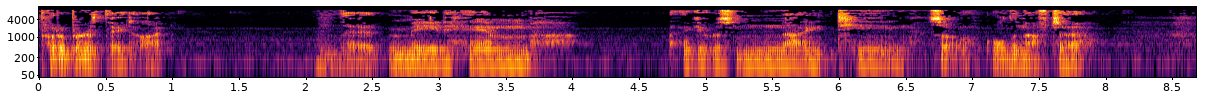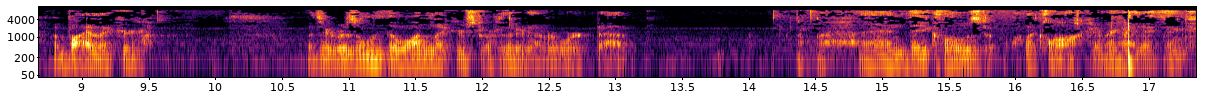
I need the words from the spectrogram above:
put a birth date on that made him, I think it was 19, so old enough to buy liquor but there was only the one liquor store that had ever worked at. And they closed at 1 o'clock every night, I think.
